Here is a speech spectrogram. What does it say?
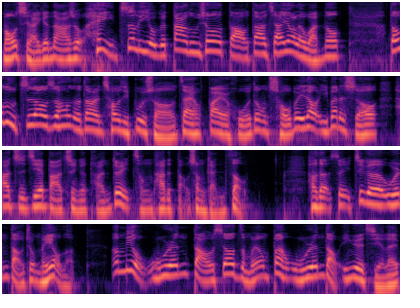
卯起来跟大家说：“嘿，这里有个大毒枭的岛，大家要来玩哦！”岛主知道之后呢，当然超级不爽。在 Fire 活动筹备到一半的时候，他直接把整个团队从他的岛上赶走。好的，所以这个无人岛就没有了。而没有无人岛是要怎么样办无人岛音乐节嘞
